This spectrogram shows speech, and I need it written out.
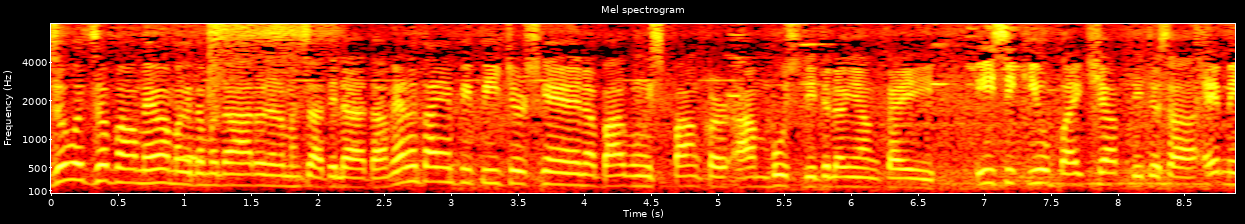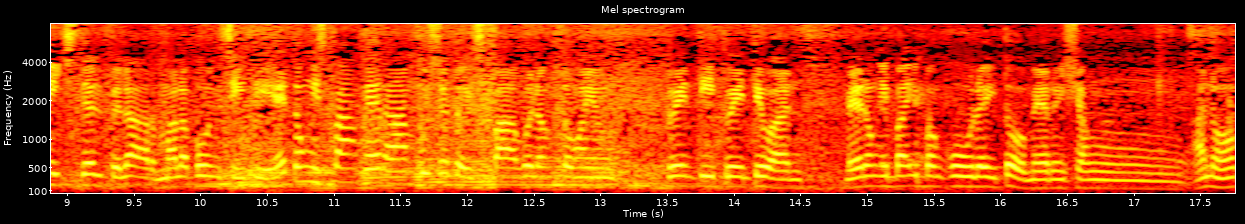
So what's up mga mema, magandang araw na naman sa atin lahat. Ah, Meron tayong features ngayon na bagong spanker ambush dito lang yan kay ECQ Bike Shop dito sa MH Del Pilar, Malabon City. Itong spanker ambush na to is bago lang to ngayong 2021. Merong iba-ibang kulay to. Meron siyang ano,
